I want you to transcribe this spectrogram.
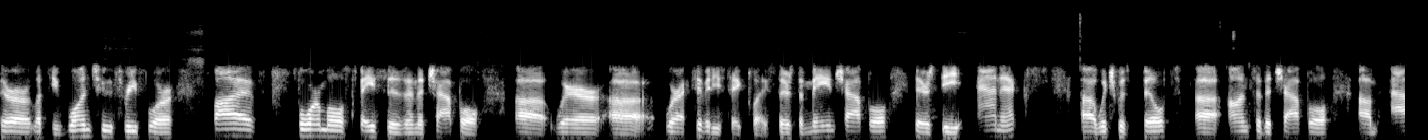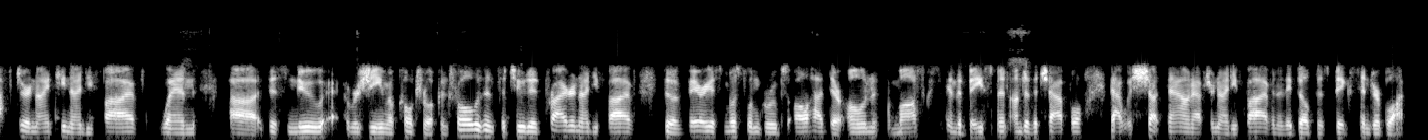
there are let's see, one, two, three, four, five formal spaces in the chapel uh, where uh, where activities take place. There's the main chapel. There's the annex, uh, which was built uh, onto the chapel um, after 1995 when uh, this new regime of cultural control was instituted. Prior to 95, the various Muslim groups all had their own mosques in the basement under the chapel. That was shut down after 95, and then they built this big cinder block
